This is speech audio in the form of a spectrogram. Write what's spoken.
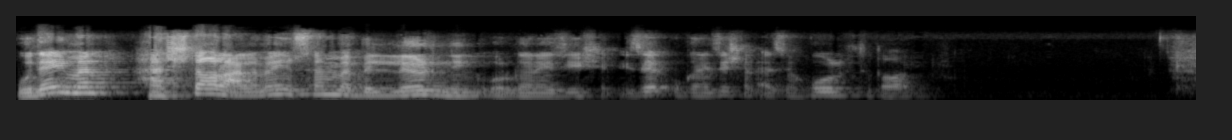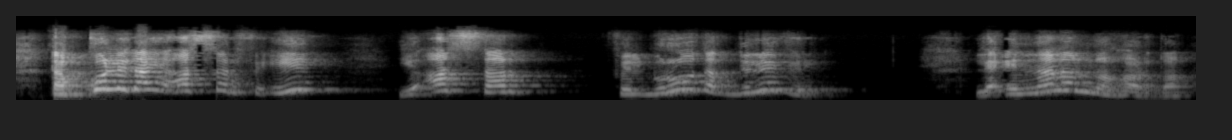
ودايما هشتغل على ما يسمى بال learning organization إزاي ال organization as whole تتغير؟ طب كل ده يأثر في إيه؟ يأثر في ال product delivery لأن أنا النهارده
